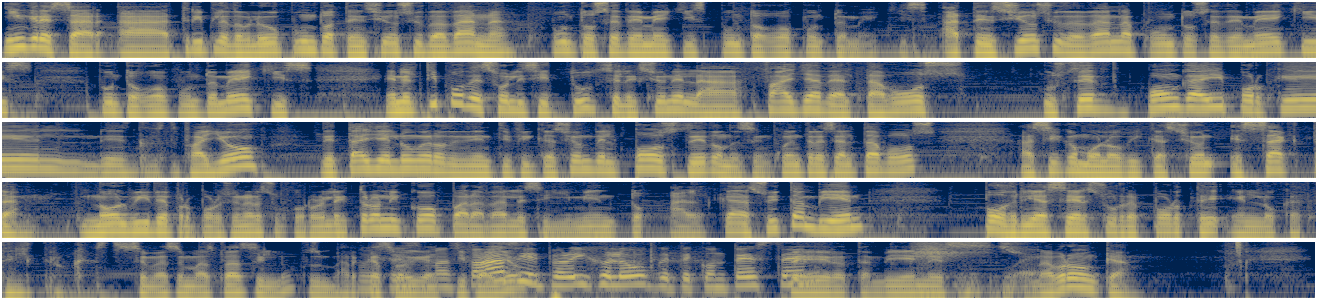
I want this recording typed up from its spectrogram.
Ingresar a www.atencionciudadana.cdmx.gov.mx. Atencionciudadana.cdmx.gov.mx. En el tipo de solicitud seleccione la falla de altavoz. Usted ponga ahí por qué falló, detalle el número de identificación del poste donde se encuentra ese altavoz, así como la ubicación exacta. No olvide proporcionar su correo electrónico para darle seguimiento al caso y también podría ser su reporte en Locatel. Creo que esto se me hace más fácil, ¿no? Pues marcas, pues es más fácil, pero hijo, luego que te contesten. Pero también es, una bronca.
